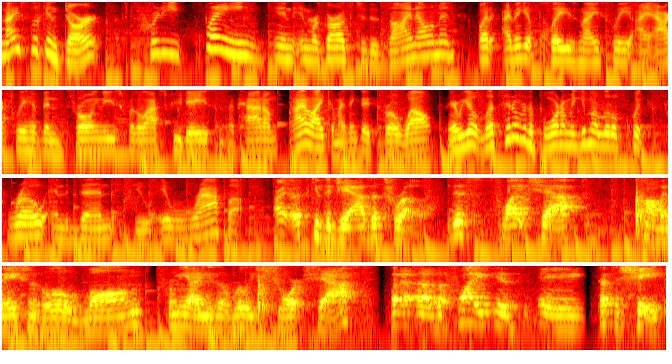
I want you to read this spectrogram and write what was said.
nice looking dart. It's pretty plain in, in regards to design element, but I think it plays nicely. I actually have been throwing these for the last few days since I've had them. I like them. I think they throw well. There we go. Let's head over the board. I'm going to give them a little quick throw and then do a wrap up. All right, let's give the Jazz a throw. This flight shaft combination is a little long. For me, I use a really short shaft. But uh, the flight is a, that's a shape.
